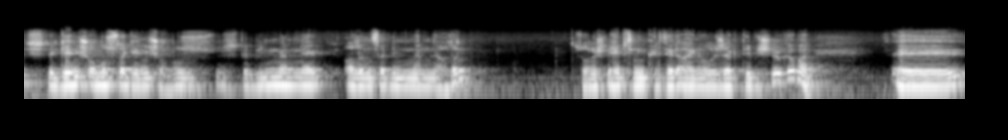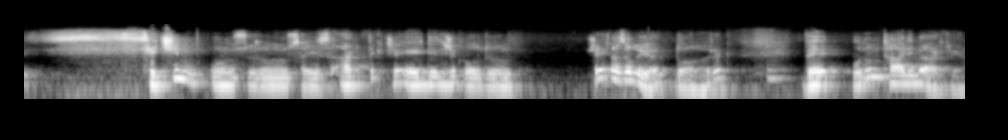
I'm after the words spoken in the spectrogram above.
işte geniş omuzsa geniş omuz, işte bilmem ne alınsa bilmem ne alın. Sonuçta hepsinin kriteri aynı olacak diye bir şey yok ama e, seçim unsurunun sayısı arttıkça elde edecek olduğun şey azalıyor doğal olarak. Ve onun talibi artıyor.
